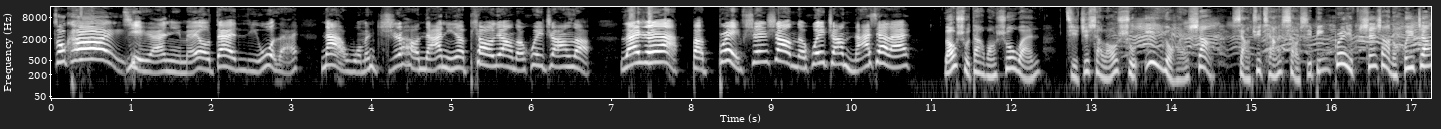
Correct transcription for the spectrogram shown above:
走开！既然你没有带礼物来。那我们只好拿你那漂亮的徽章了。来人啊，把 Brave 身上的徽章拿下来！老鼠大王说完，几只小老鼠一拥而上，想去抢小锡兵 Brave 身上的徽章。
